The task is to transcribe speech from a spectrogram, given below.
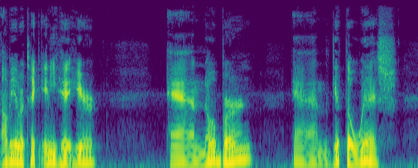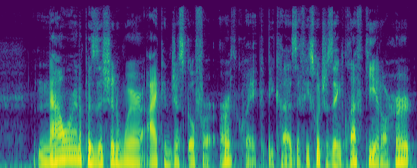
I'll be able to take any hit here and no burn and get the wish. Now we're in a position where I can just go for Earthquake because if he switches in Klefki, it'll hurt.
